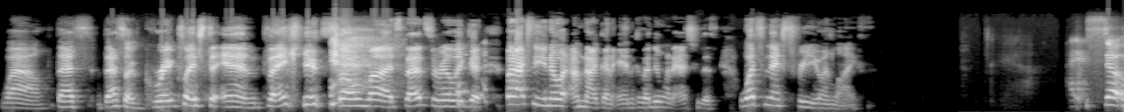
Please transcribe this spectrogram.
Wow, that's that's a great place to end. Thank you so much. that's really good. But actually, you know what? I'm not going to end because I do want to ask you this. What's next for you in life? So,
